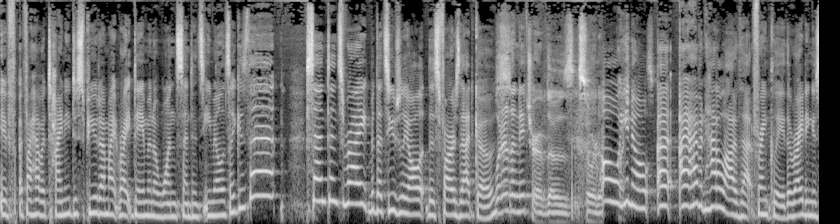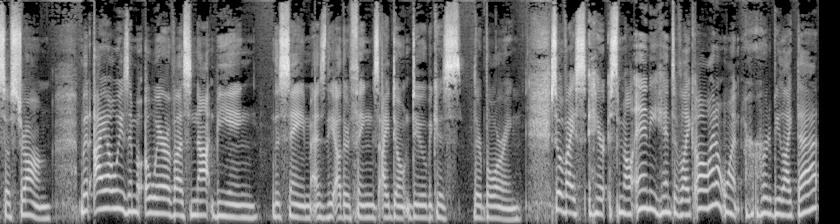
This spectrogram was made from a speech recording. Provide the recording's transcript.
if if I have a tiny dispute, I might write Damon a one sentence email. It's like, is that sentence right? But that's usually all as far as that goes. What are the nature of those sort of? Oh, you know, uh, I haven't had a lot of that, frankly. The writing is so strong. But I always am aware of us not being the same as the other things I don't do because they're boring. So if I hear, smell any hint of like, oh, I don't want her, to be like that,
